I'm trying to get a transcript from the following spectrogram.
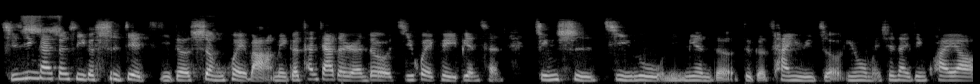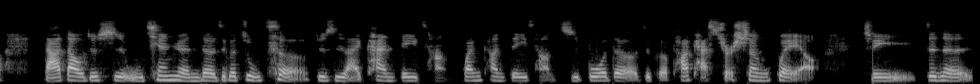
其实应该算是一个世界级的盛会吧，每个参加的人都有机会可以变成金世纪录里面的这个参与者，因为我们现在已经快要达到就是五千人的这个注册，就是来看这一场观看这一场直播的这个 Podcaster 盛会哦，所以真的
